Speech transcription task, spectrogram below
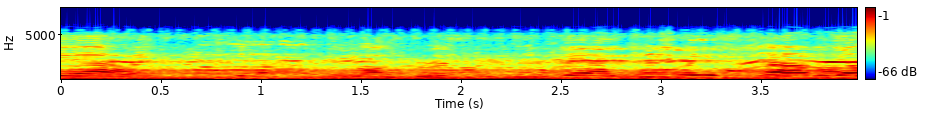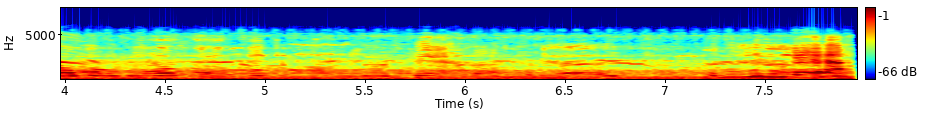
Yeah. Yeah, usually it's from elbow to elbow. Take them on your dance. Yeah. Yeah.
